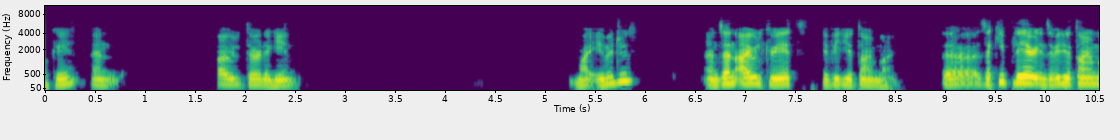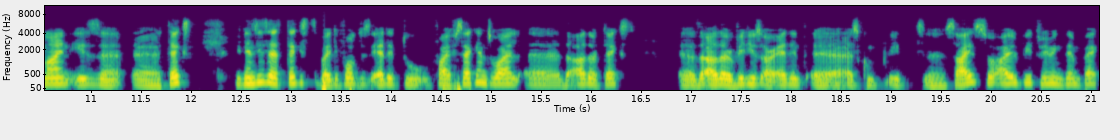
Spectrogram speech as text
Okay. And I will turn again my images. And then I will create a video timeline. Uh, the key player in the video timeline is uh, uh, text. You can see that text by default is added to 5 seconds while uh, the other text uh, the other videos are added uh, as complete size. So I will be trimming them back.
